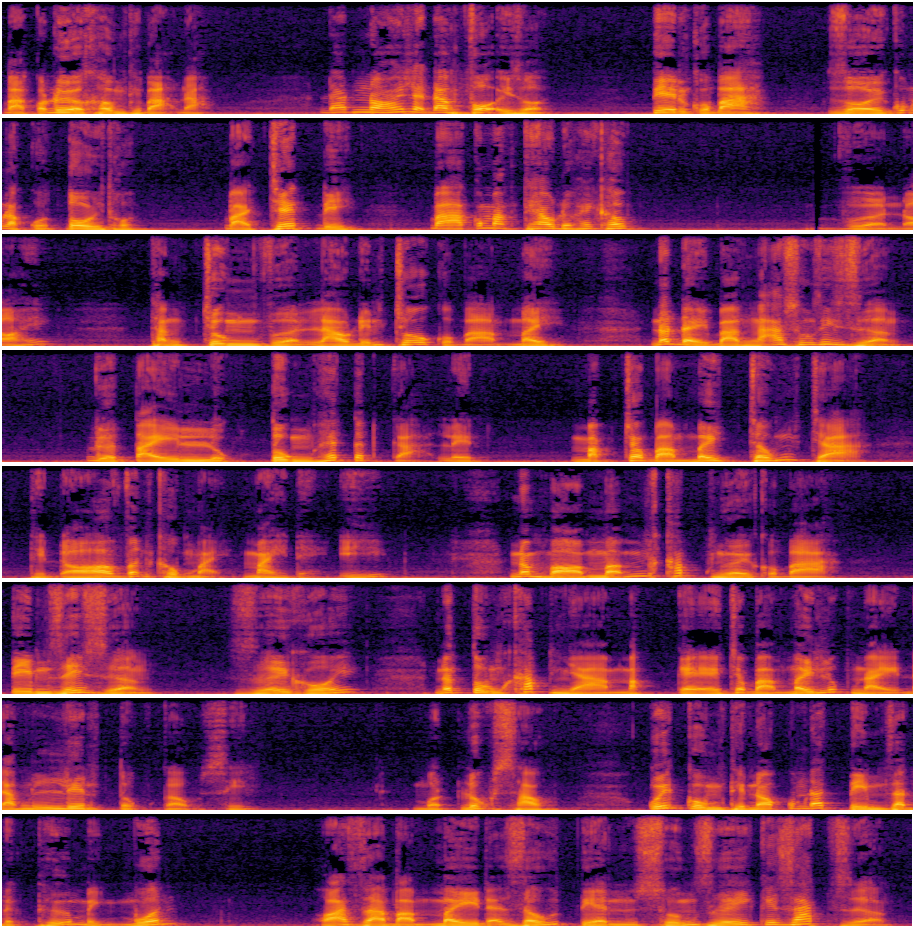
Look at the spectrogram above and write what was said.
Bà có đưa không thì bảo nào. Đã nói là đang vội rồi. Tiền của bà rồi cũng là của tôi thôi. Bà chết đi, bà có mang theo được hay không? Vừa nói, thằng Trung vừa lao đến chỗ của bà Mây. Nó đẩy bà ngã xuống dưới giường, đưa tay lục tung hết tất cả lên, mặc cho bà Mây chống trả thì đó vẫn không mảy may để ý. Nó mò mẫm khắp người của bà, tìm dưới giường, dưới gối, nó tung khắp nhà mặc kệ cho bà Mây lúc này đang liên tục cầu xin. Một lúc sau, cuối cùng thì nó cũng đã tìm ra được thứ mình muốn. Hóa ra bà Mây đã giấu tiền xuống dưới cái rát giường.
